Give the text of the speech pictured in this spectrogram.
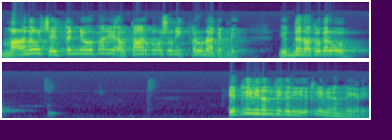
માનવ ચૈતન્ય ઉપર એ અવતાર પુરુષોની કરુણા કેટલી? યુદ્ધ નહોતું કરવું. એટલી વિનંતી કરી, એટલી વિનંતી કરી.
